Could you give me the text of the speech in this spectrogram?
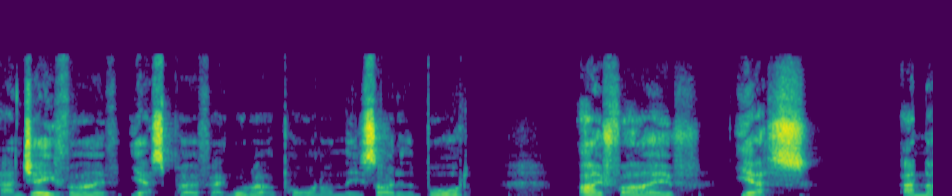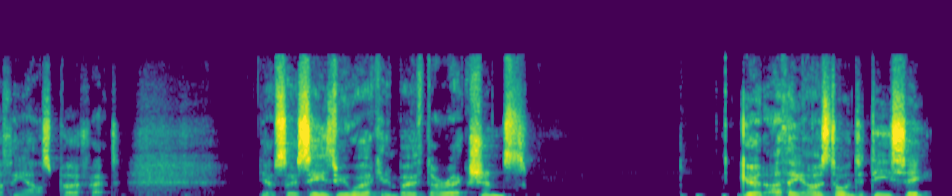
And j5, yes, perfect. What about a pawn on the side of the board? i5, yes. And nothing else, perfect. Yep, so it seems to be working in both directions. Good. I think I was talking to DC.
